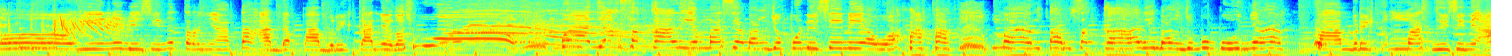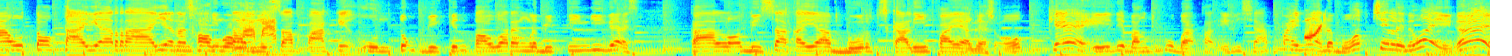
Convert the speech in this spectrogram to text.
Oh, ini di sini ternyata ada pabrikannya, guys. Wow, banyak sekali emasnya Bang Cupu di sini ya. Wah, mantap sekali Bang Cupu punya pabrik emas di sini auto kaya raya. Nanti kita bisa pakai untuk bikin tower yang lebih tinggi, guys kalau bisa kayak Burj Khalifa ya guys. Oke, ini Bang Cupu bakal ini siapa ini ada bocil ini. Woi, hey,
